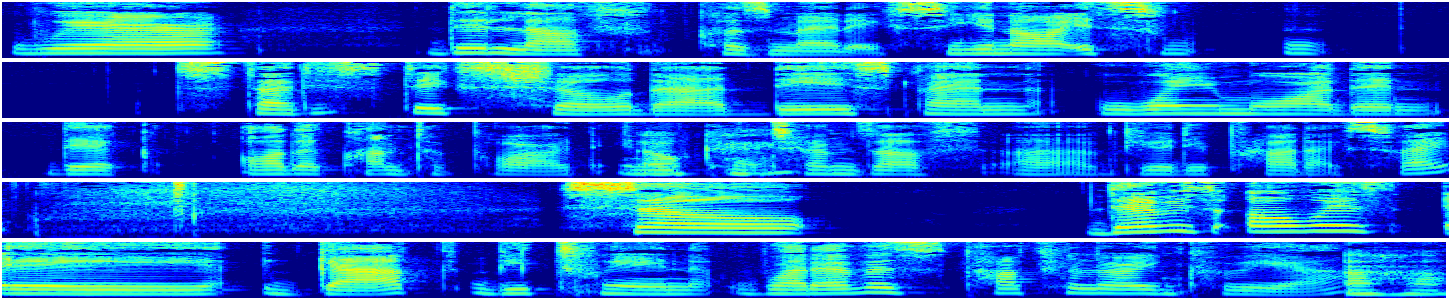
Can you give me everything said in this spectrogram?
where they love cosmetics. You know, it's statistics show that they spend way more than their other counterpart in, Okay. in terms of uh, beauty products, right? There is always a gap between whatever's popular in Korea, Uh-huh.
